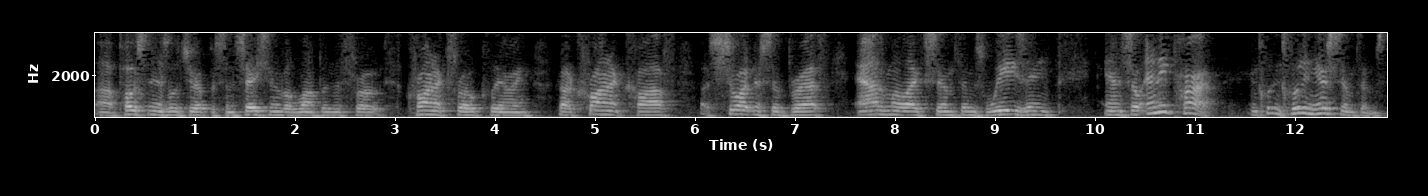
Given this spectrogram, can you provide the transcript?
Uh, postnasal drip, a sensation of a lump in the throat, chronic throat clearing, got chronic cough, shortness of breath, asthma-like symptoms, wheezing, and so any part, including ear symptoms,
